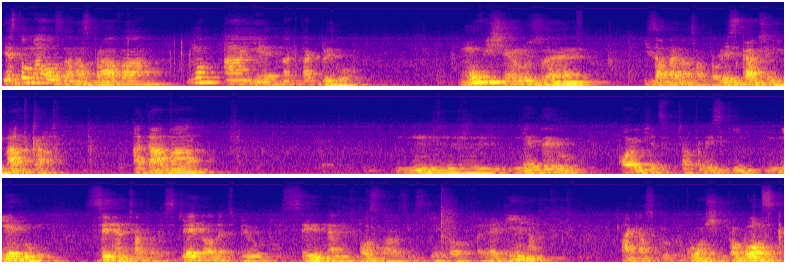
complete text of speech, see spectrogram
Jest to mało znana sprawa, no a jednak tak było. Mówi się, że Izabela Czartoryska, czyli matka Adama, mm, nie był, ojciec Czartoryski nie był synem Czartoryskiego, lecz był synem posła rosyjskiego Repina. Taka głosi pogłoska.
